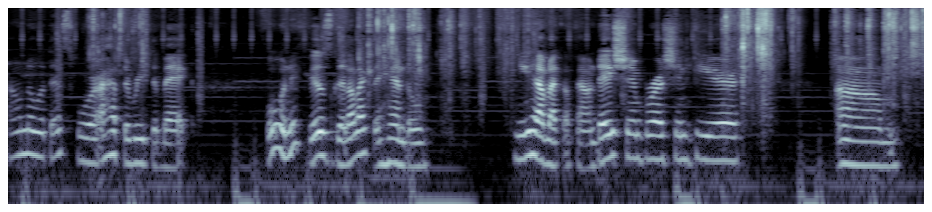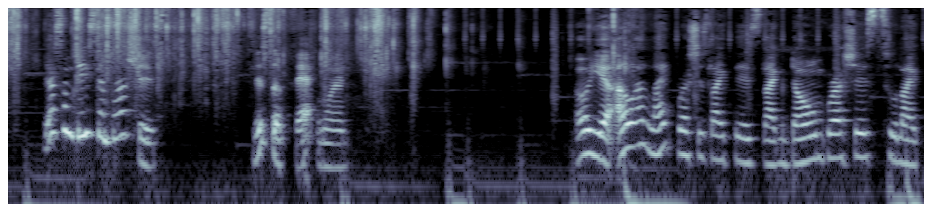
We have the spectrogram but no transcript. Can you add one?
I don't know what that's for. I have to read the back. Oh, and it feels good. I like the handle. You have like a foundation brush in here. Um, there's some decent brushes. This is a fat one. Oh yeah. Oh, I like brushes like this, like dome brushes to like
